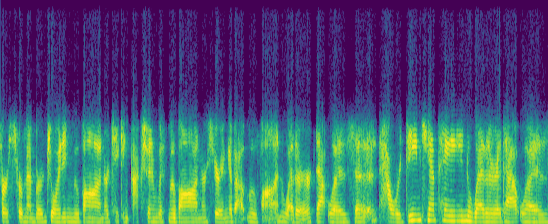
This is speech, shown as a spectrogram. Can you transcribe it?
first remember joining MoveOn or taking action with MoveOn or hearing about MoveOn, whether that was a Howard Dean campaign, whether that was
